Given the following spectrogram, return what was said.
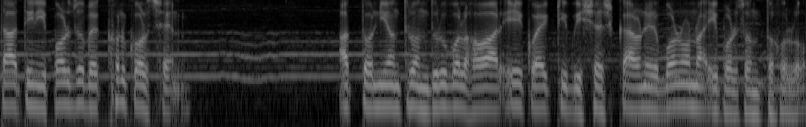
তা তিনি পর্যবেক্ষণ করছেন। আত্মনিয়ন্ত্রণ দুর্বল হওয়ার এই কয়েকটি বিশেষ কারণের বর্ণনা এ পর্যন্ত হলো।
